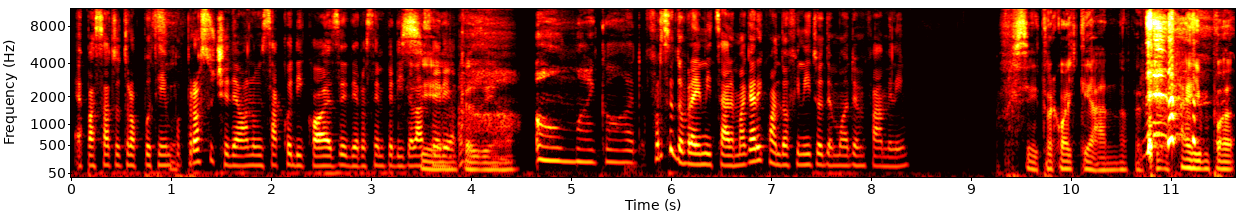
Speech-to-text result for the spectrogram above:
è passato troppo tempo, Sì. però succedevano un sacco di cose ed ero sempre lì della sì, serie. un casino. Oh my god, forse dovrei iniziare, magari quando ho finito The Modern Family. Sì, tra qualche anno, perché hai un po'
